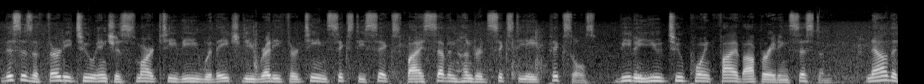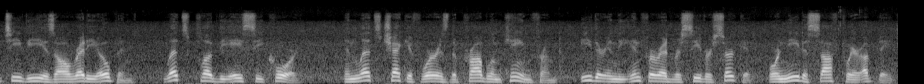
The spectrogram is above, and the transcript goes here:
This is a 32 inches smart TV with HD Ready 1366 by 768 pixels, VIDAA U 2.5 operating system. Now the TV is already opened, let's plug the AC cord, and let's check if where is the problem came from, either in the infrared receiver circuit, or need a software update.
